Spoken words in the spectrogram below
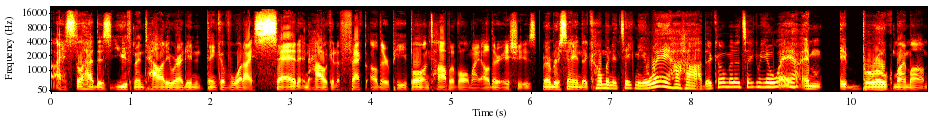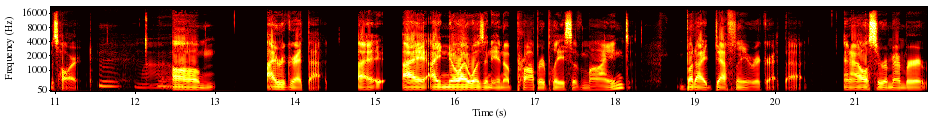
I still had this youth mentality where I didn't think of what I said and how it could affect other people on top of all my other issues. I remember saying, they're coming to take me away. Haha. They're coming to take me away. And it broke my mom's heart. Mm. Wow. Um, I regret that. I, I, I know I wasn't in a proper place of mind, but I definitely regret that. And I also remember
